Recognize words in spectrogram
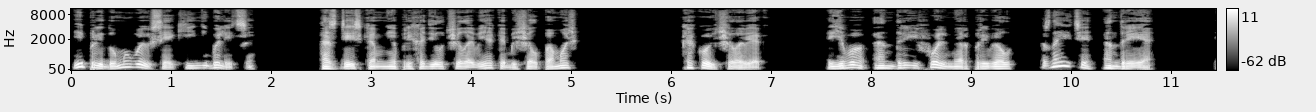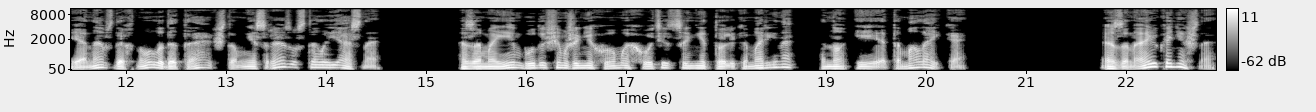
и придумываю всякие небылицы. А здесь ко мне приходил человек, обещал помочь. Какой человек? Его Андрей Фольмер привел. Знаете Андрея? И она вздохнула да так, что мне сразу стало ясно. За моим будущим женихом охотится не только Марина, но и эта малайка. Знаю, конечно,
